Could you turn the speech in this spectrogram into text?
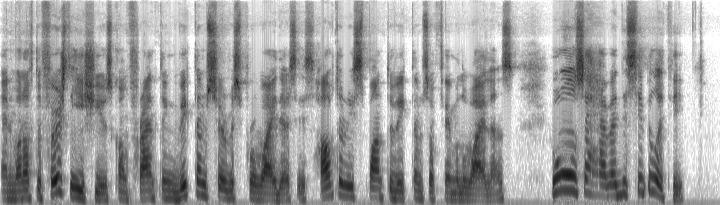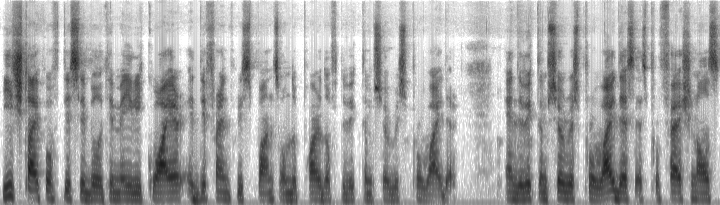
And one of the first issues confronting victim service providers is how to respond to victims of family violence who also have a disability. Each type of disability may require a different response on the part of the victim service provider. And the victim service providers, as professionals,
